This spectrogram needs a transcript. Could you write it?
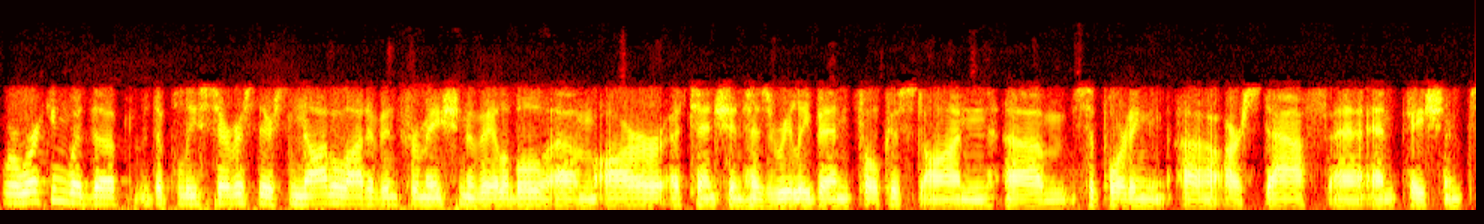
We're working with the, the police service. There's not a lot of information available. Um, our attention has really been focused on um, supporting uh, our staff and, and patients.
